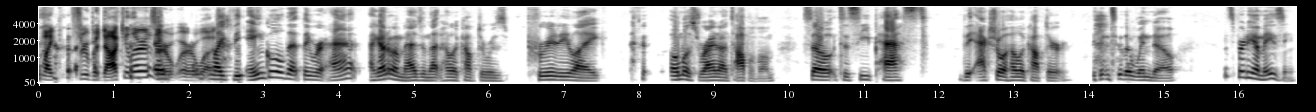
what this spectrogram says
like through binoculars or, or what? Like the angle that they were at, I got to imagine that helicopter was pretty like almost right on top of them. So to see past the actual helicopter into the window, it's pretty amazing.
